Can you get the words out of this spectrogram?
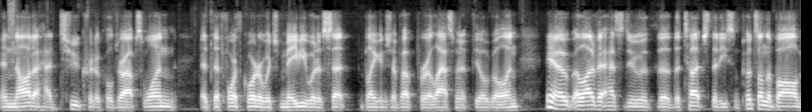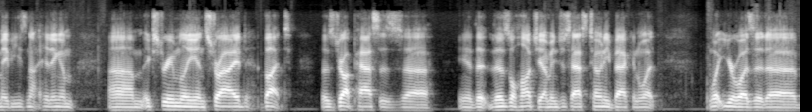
and Nauta had two critical drops. One at the fourth quarter, which maybe would have set Blankenship up for a last minute field goal. And, you know, a lot of it has to do with the, the touch that Eason puts on the ball. Maybe he's not hitting him um, extremely in stride, but those drop passes, uh, you know, th- those will haunt you. I mean, just ask Tony back in what what year was it? Uh,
